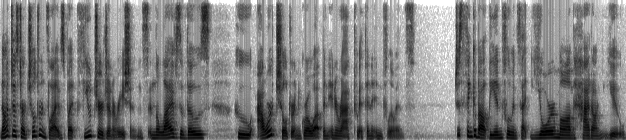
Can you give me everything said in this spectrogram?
not just our children's lives, but future generations, in the lives of those who our children grow up and interact with and influence. Just think about the influence that your mom had on you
